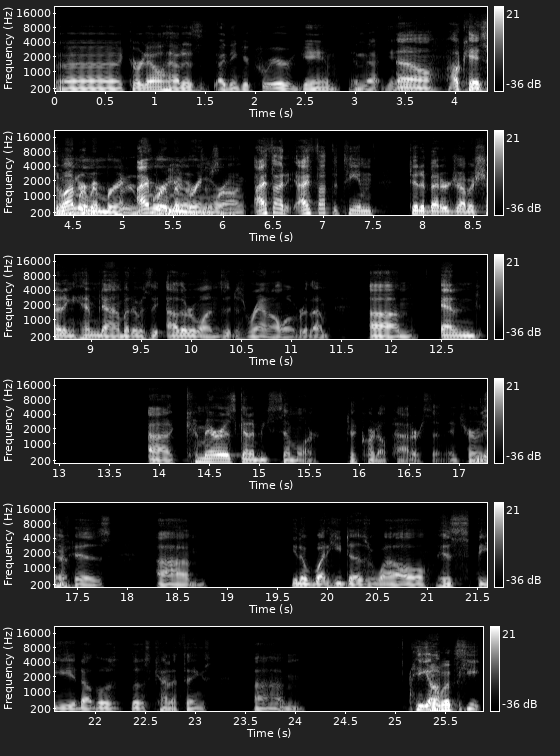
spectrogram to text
Uh, Cardell had his, I think, a career game in that game. Oh, okay. So I'm remembering. I'm remembering wrong. I thought I thought the team did a better job of shutting him down, but it was the other ones that just ran all over them. Um, and uh, Kamara is going to be similar to Cordarrelle Patterson in terms yeah. of his, um, you know, what he does well, his speed, all those those kind of things. Um, he so he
